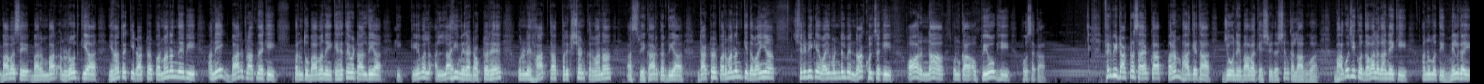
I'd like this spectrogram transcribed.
बाबा से बारंबार अनुरोध किया। यहाँ तक कि डॉक्टर परमानंद ने भी अनेक बार प्रार्थना की, परंतु बाबा ने कहते हुए टाल दिया कि केवल अल्लाह ही मेरा डॉक्टर है। उन्होंने हाथ का परीक्षण करवाना अस्वीकार कर दिया। डॉक्टर परमानंद की दवाइयाँ शिरडी के वायुमंडल में ना खुल सकी और ना उनका उपयोग ही हो सका। फिर भी डॉक्टर साहब का परम भाग्य था जो उन्हें बाबा के श्री दर्शन का लाभ हुआ। भागो जी को दवा लगाने की अनुमति मिल गई।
